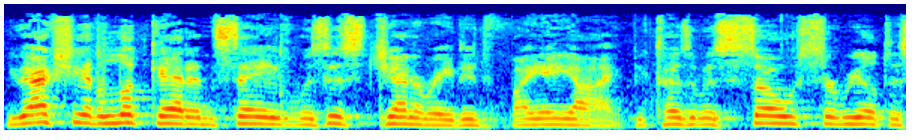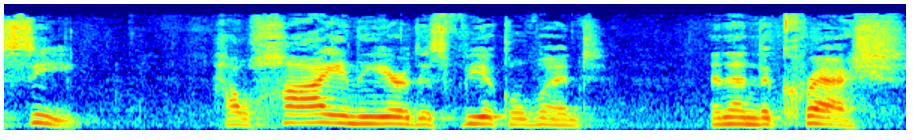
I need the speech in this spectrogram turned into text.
You actually had to look at it and say, was this generated by AI? Because it was so surreal to see how high in the air this vehicle went, and then the crash,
